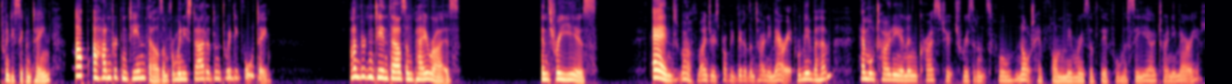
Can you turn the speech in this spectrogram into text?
2017, up 110,000 from when he started in 2014. 110,000 pay rise in three years. And, well, mind you, he's probably better than Tony Marryatt. Remember him? Hamiltonian and Christchurch residents will not have fond memories of their former CEO, Tony Marryatt,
